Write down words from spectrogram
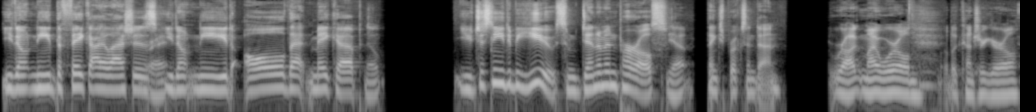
You don't need the fake eyelashes. Right. You don't need all that makeup. Nope. You just need to be you. Some denim and pearls. Yep. Thanks, Brooks and Dunn. Rock my world, little country girl.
